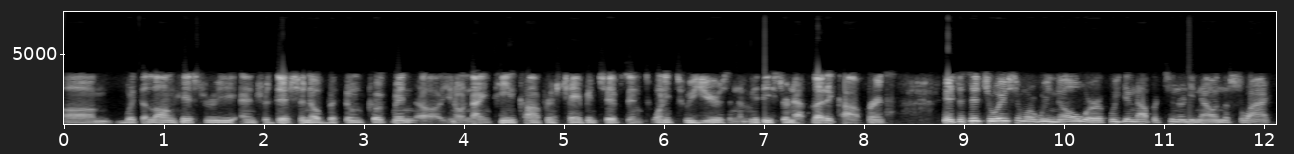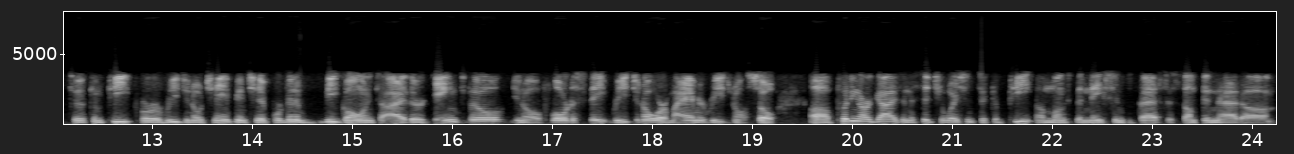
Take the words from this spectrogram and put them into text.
um, with the long history and tradition of Bethune Cookman. Uh, you know, 19 conference championships in 22 years in the Mideastern Athletic Conference. It's a situation where we know where if we get an opportunity now in the SWAC to compete for a regional championship, we're going to be going to either Gainesville, you know, Florida State Regional or Miami Regional. So, uh, putting our guys in a situation to compete amongst the nation's best is something that, um,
